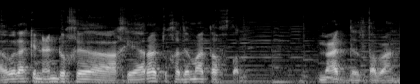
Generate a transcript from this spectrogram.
ولكن عنده خيارات وخدمات أفضل. معدل طبعا.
